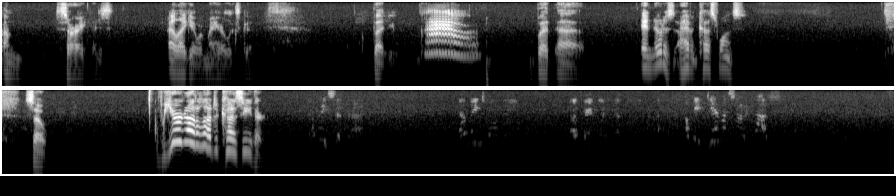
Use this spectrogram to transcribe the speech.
I'm sorry. I just I like it when my hair looks good. But but uh, and notice I haven't cussed once. So you're not allowed to cuss either. Nobody said that. Nobody told me. Okay, wait. Okay, damn, it's not a cuss. It's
